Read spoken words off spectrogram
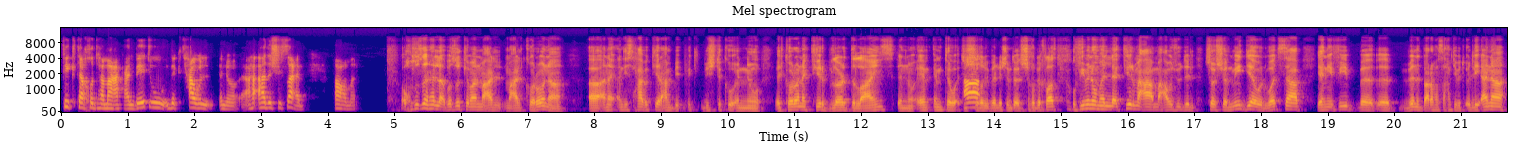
فيك تاخذها معك على البيت وبدك تحاول إنه هذا الشيء صعب. آه عمر. وخصوصا هلأ بظن كمان مع مع الكورونا. أنا عندي اصحاب كثير عم بي- بي- بيشتكوا إنه الكورونا كثير blurred the lines إنه إم- إمتى وقت آه. الشغل ببلش إمتى وقت الشغل بيخلص وفي منهم هلأ كثير مع مع وجود ال social media والواتساب. يعني في بنت بعرفها صاحبتي بتقول لي أنا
